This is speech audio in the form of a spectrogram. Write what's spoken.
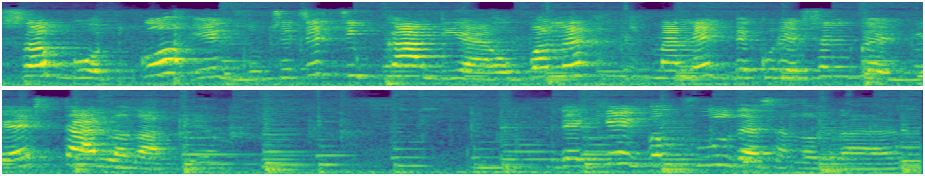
सब बोट को एक दूसरे से चिपका दिया है। ऊपर में मैंने डेकोरेशन कर दिया है स्टार लगा के। देखिए, एकदम फूल जैसा लग रहा है।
